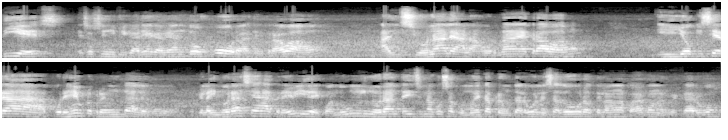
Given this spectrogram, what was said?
10, eso significaría que habían 2 horas de trabajo adicionales a la jornada de trabajo Y yo quisiera, por ejemplo, preguntarle, porque la ignorancia es atrevida y cuando un ignorante dice una cosa como esta, preguntarle, bueno, esas dos horas te la van a pagar con el recargo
